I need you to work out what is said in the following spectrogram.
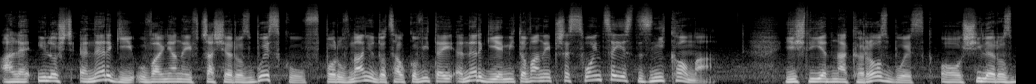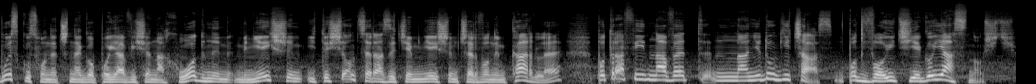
ale ilość energii uwalnianej w czasie rozbłysku w porównaniu do całkowitej energii emitowanej przez Słońce jest znikoma. Jeśli jednak rozbłysk o sile rozbłysku słonecznego pojawi się na chłodnym, mniejszym i tysiące razy ciemniejszym czerwonym karle, potrafi nawet na niedługi czas podwoić jego jasność.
